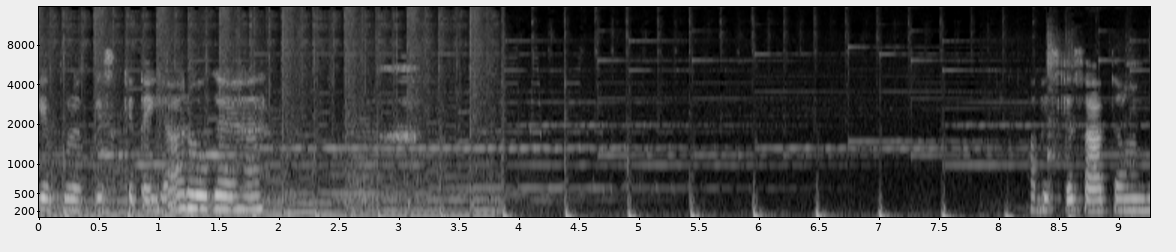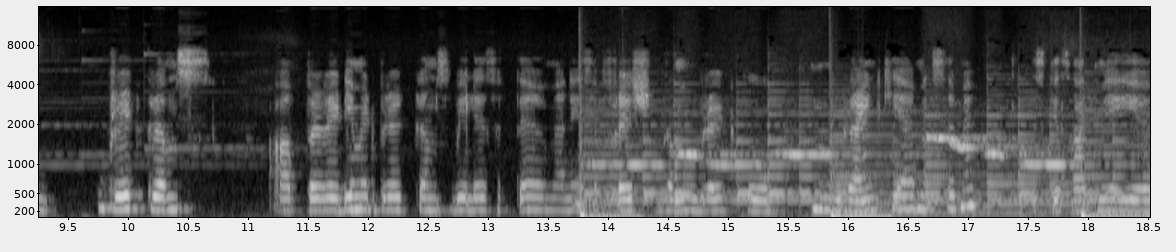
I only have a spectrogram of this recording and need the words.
ये पूरा पिस के तैयार हो गए हैं? अब इसके साथ हम ब्रेड क्रम्स आप रेडीमेड ब्रेड क्रम्स भी ले सकते हैं। मैंने इसे फ्रेश ब्राउन ब्रेड को ग्राइंड किया है मिक्सर में। इसके साथ में ये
